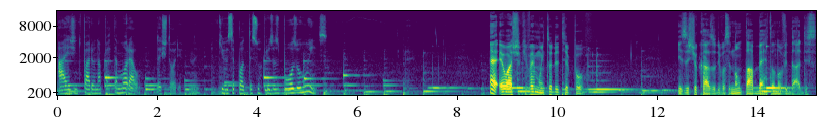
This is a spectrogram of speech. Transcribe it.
aí a gente parou na parte da moral da história, né? Que você pode ter surpresas boas ou ruins. É, eu acho que vai muito de tipo. Existe o caso de você não estar aberto a novidades.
